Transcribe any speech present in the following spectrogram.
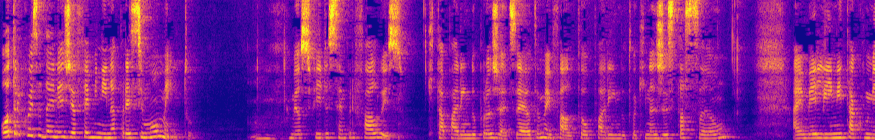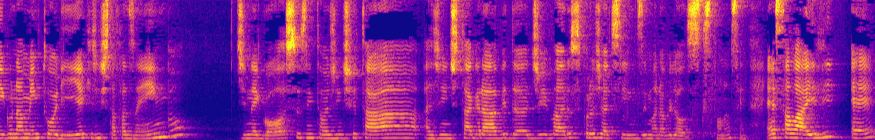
Outra coisa da energia feminina para esse momento. Meus filhos sempre falam isso, que tá parindo projetos. É, eu também falo, tô parindo, tô aqui na gestação. A Emeline tá comigo na mentoria que a gente tá fazendo de negócios, então a gente tá, a gente tá grávida de vários projetos lindos e maravilhosos que estão nascendo. Essa live é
